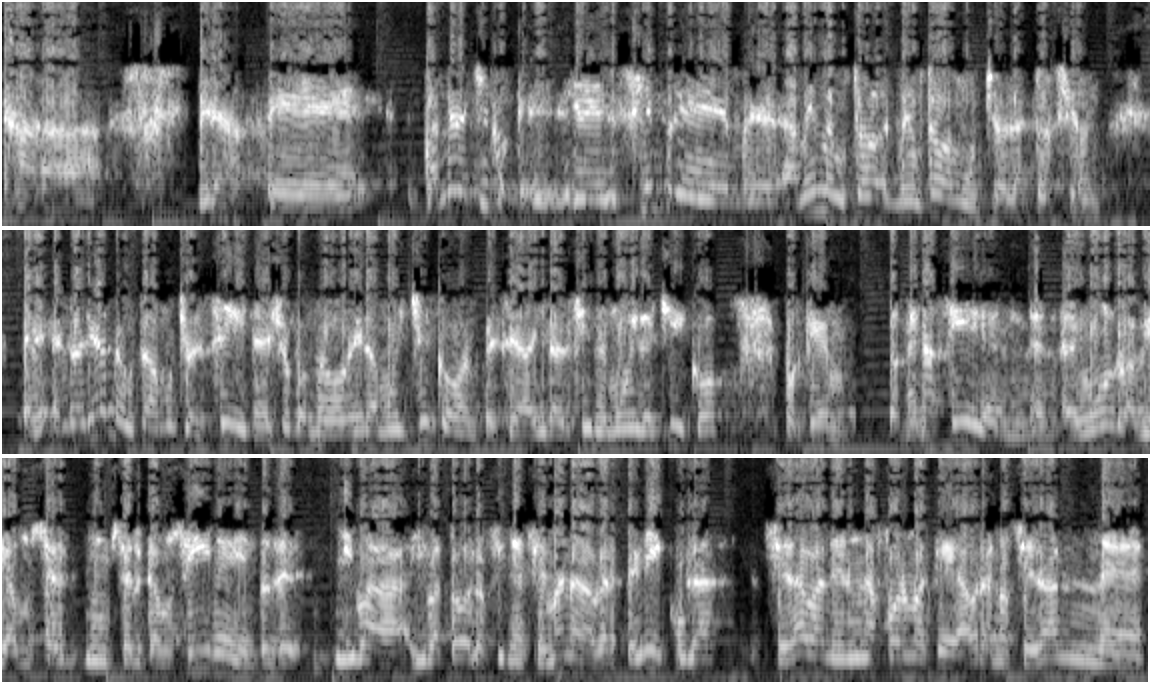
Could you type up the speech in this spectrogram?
Mira, eh, cuando era chico que, eh, siempre eh, a mí me gustó me gustaba mucho la actuación. Eh, en realidad me gustaba mucho el cine. Yo cuando era muy chico empecé a ir al cine muy de chico porque donde nací en, en, había un, cer- un cerca un cine y entonces iba iba todos los fines de semana a ver películas. Se daban en una forma que ahora no se dan. eh,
